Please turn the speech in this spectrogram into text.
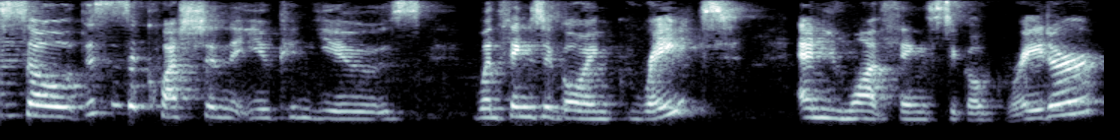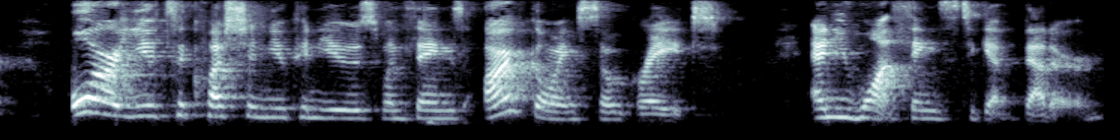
so this is a question that you can use when things are going great and you want things to go greater, or it's a question you can use when things aren't going so great and you want things to get better.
